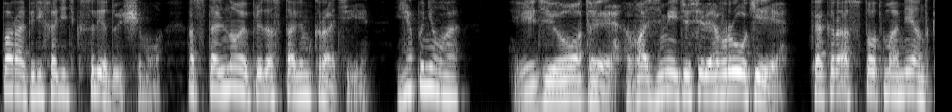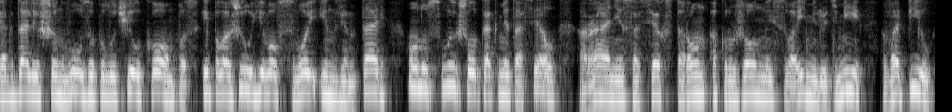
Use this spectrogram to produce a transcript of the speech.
пора переходить к следующему. Остальное предоставим Кратии. Я поняла. «Идиоты! Возьмите себя в руки!» Как раз в тот момент, когда Ли Шинву заполучил компас и положил его в свой инвентарь, он услышал, как Метафел, ранее со всех сторон окруженный своими людьми, вопил,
